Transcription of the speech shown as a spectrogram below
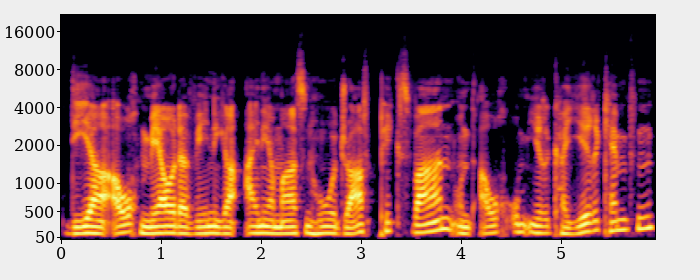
die ja auch mehr oder weniger einigermaßen hohe Draft-Picks waren und auch um ihre Karriere kämpfen.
